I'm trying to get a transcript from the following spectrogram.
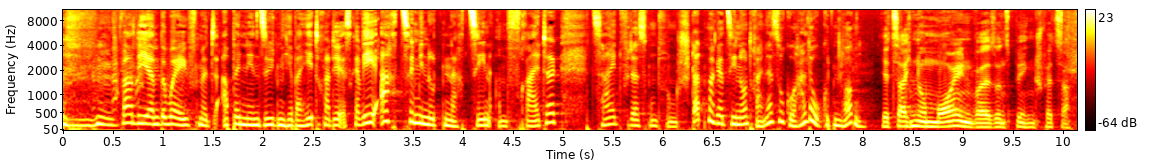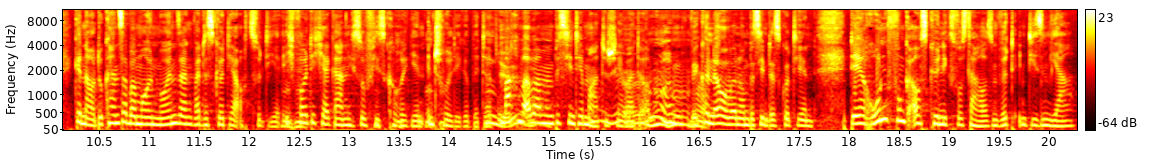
Buddy and the Wave mit Ab in den Süden hier bei Hitradio SKW. 18 Minuten nach 10 am Freitag. Zeit für das Rundfunk Stadtmagazin und Rainer Suko. Hallo, guten Morgen. Jetzt sage ich nur Moin, weil sonst bin ich ein Schwätzer. Genau, du kannst aber Moin Moin sagen, weil das gehört ja auch zu dir. Ich wollte dich ja gar nicht so fies korrigieren. Entschuldige bitte. Machen wir aber mal ein bisschen thematisch hier weiter. Wir können darüber noch ein bisschen diskutieren. Der Rundfunk aus Königs Wusterhausen wird in diesem Jahr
